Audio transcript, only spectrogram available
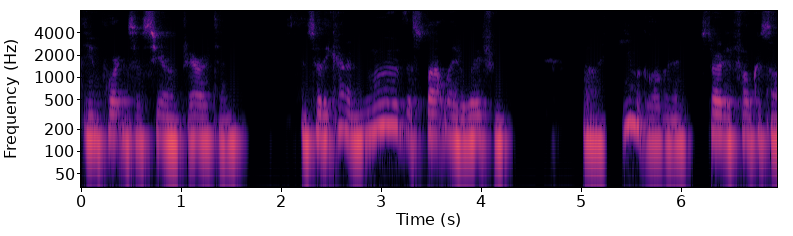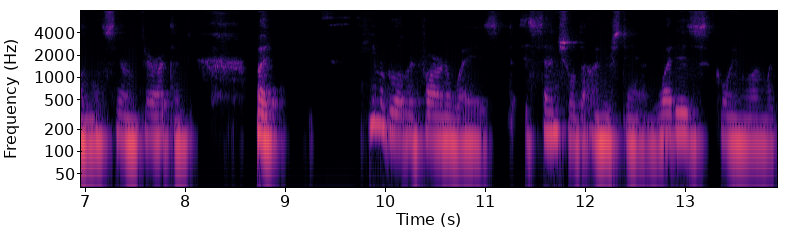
the importance of serum ferritin. And so they kind of moved the spotlight away from uh, hemoglobin and started to focus on the serum ferritin. But hemoglobin, far and away, is essential to understand what is going on with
